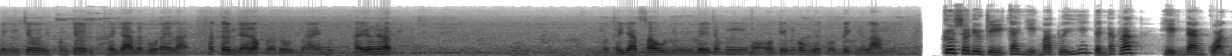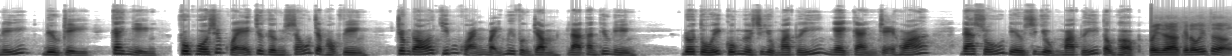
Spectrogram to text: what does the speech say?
mình cũng chơi không chơi thời gian lại vô đây lại thắt cơn giải độc là rồi máy thấy hối hận một thời gian sau mình về chắc bỏ kiếm công việc ổn định để làm Cơ sở điều trị cai nghiện ma túy tỉnh Đắk Lắk hiện đang quản lý, điều trị, cai nghiện, phục hồi sức khỏe cho gần 600 học viên, trong đó chiếm khoảng 70% là thanh thiếu niên. Độ tuổi của người sử dụng ma túy ngày càng trẻ hóa, đa số đều sử dụng ma túy tổng hợp. Bây giờ cái đối tượng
